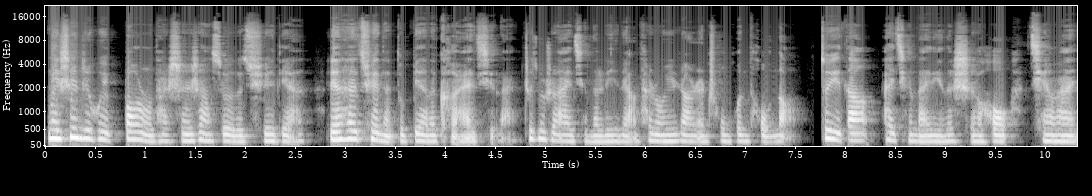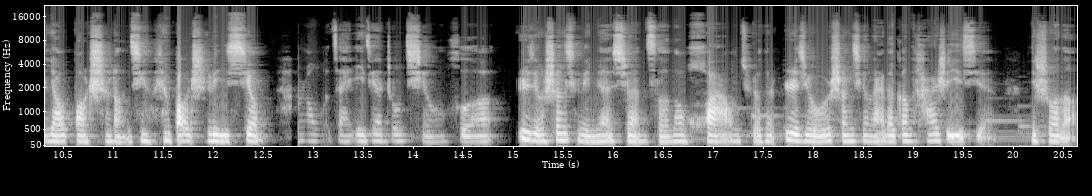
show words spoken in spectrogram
你甚至会包容他身上所有的缺点，连他的缺点都变得可爱起来。这就是爱情的力量，它容易让人冲昏头脑。所以，当爱情来临的时候，千万要保持冷静，要保持理性。让我在一见钟情和日久生情里面选择的话，我觉得日久生情来的更踏实一些。你说呢？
